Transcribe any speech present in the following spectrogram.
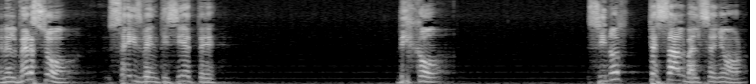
En el verso 6.27 dijo, si no te salva el Señor,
